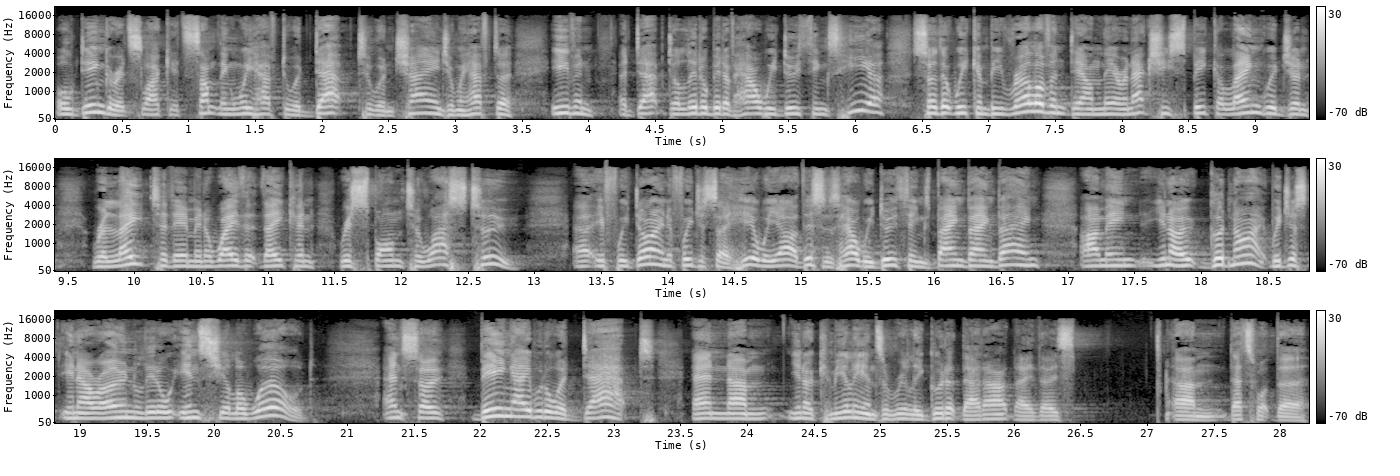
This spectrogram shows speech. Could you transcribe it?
Aldinga, it's like it's something we have to adapt to and change, and we have to even adapt a little bit of how we do things here so that we can be relevant down there and actually speak a language and relate to them in a way that they can respond to us too. Uh, if we don't, if we just say, here we are, this is how we do things, bang, bang, bang, I mean, you know, good night. We're just in our own little insular world. And so being able to adapt, and, um, you know, chameleons are really good at that, aren't they? Those, um, that's what the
